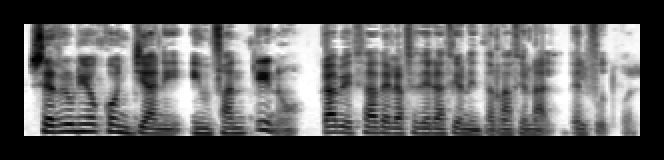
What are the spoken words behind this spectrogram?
se reunió con Gianni Infantino, cabeza de la Federación Internacional del Fútbol.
